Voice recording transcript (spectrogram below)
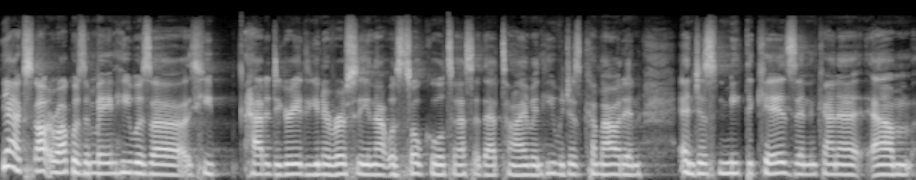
yeah, Scott Rock was a main. He was uh, he had a degree at the university, and that was so cool to us at that time. And he would just come out and and just meet the kids and kind of. Um,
